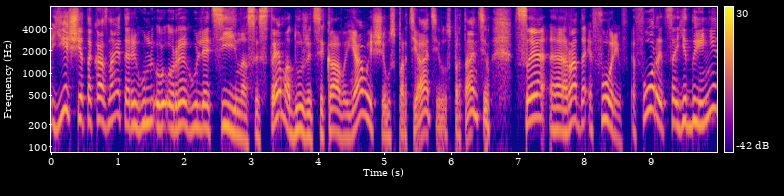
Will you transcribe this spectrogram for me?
Є ще така, знаєте, регуль... регуляційна система, дуже цікаве явище у спартіатів, у спартанців. Це е, рада ефорів. Ефори це єдині,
